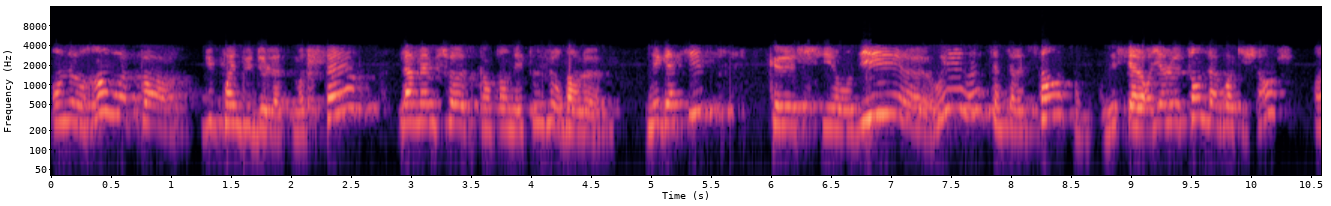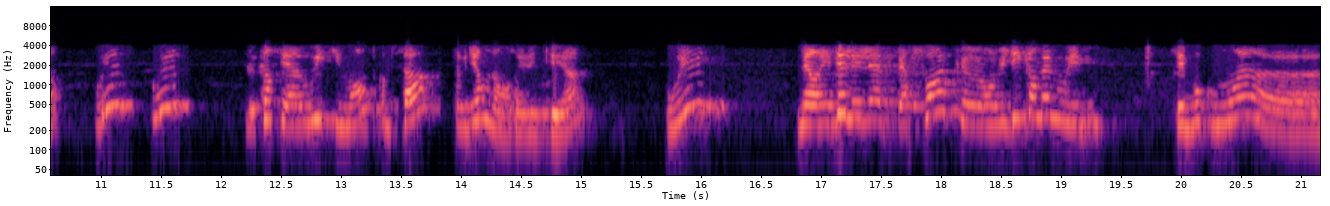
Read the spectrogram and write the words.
on ne renvoie pas du point de vue de l'atmosphère la même chose quand on est toujours dans le négatif que si on dit, euh, oui, oui, c'est intéressant. Alors il y a le ton de la voix qui change, hein, oui, oui. Le, quand c'est un oui qui monte comme ça, ça veut dire non en réalité, hein. Oui, mais en réalité l'élève perçoit qu'on lui dit quand même oui. C'est beaucoup moins euh,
